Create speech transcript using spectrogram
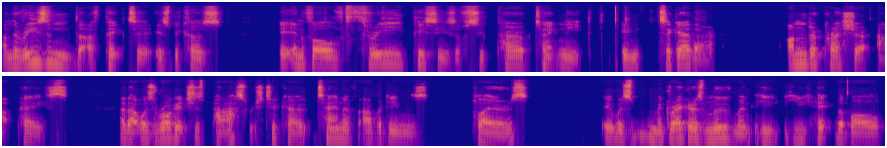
And the reason that I've picked it is because it involved three pieces of superb technique in together, under pressure at pace. And that was Rogic's pass, which took out ten of Aberdeen's players. It was McGregor's movement. He he hit the ball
